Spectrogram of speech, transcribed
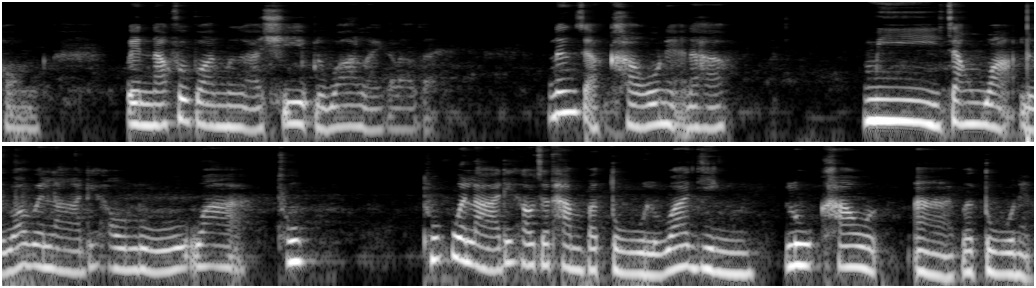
ของเป็นนักฟุตบอลมืออาชีพหรือว่าอะไรก็แล้วแต่ เนื่องจากเขาเนี่ยนะคะ มีจังหวะหรือว่าเวลาที่เขารู้ว่าทุก ทุกเวลาที่เขาจะทำประตูหรือว่ายิงลูกเข้าอ่าประตูเนี่ย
